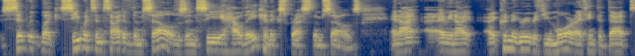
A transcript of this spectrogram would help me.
sit with like see what's inside of themselves and see how they can express themselves. And i i mean i i couldn't agree with you more. I think that that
